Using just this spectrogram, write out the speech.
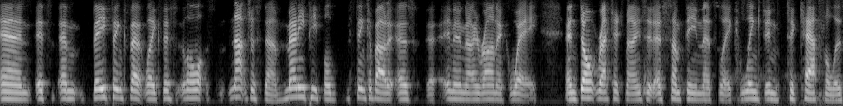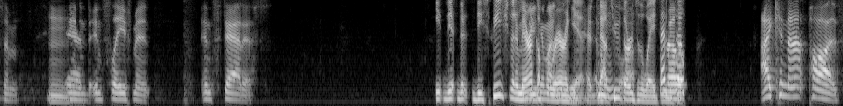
and it's and they think that like this. Well, not just them. Many people think about it as uh, in an ironic way, and don't recognize it as something that's like linked into capitalism Mm. and enslavement and status. the, the, the speech that America hear Ferrera gives about Mhm. two thirds of the way through That's so I cannot pause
